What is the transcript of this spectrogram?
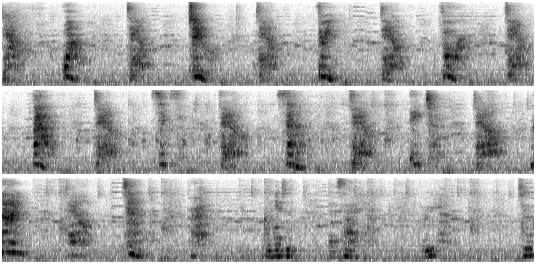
Down. Going into the other side. Three, two,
